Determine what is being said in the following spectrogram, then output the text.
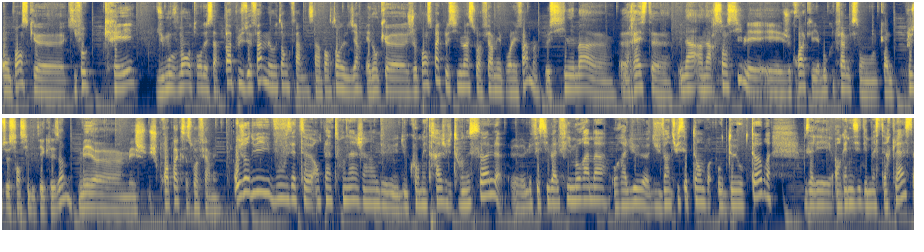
on pense que qu'il faut créer du mouvement autour de ça. Pas plus de femmes, mais autant que femmes. C'est important de le dire. Et donc, euh, je pense pas que le cinéma soit fermé pour les femmes. Le cinéma euh, reste euh, un art sensible et, et je crois qu'il y a beaucoup de femmes qui, sont, qui ont plus de sensibilité que les hommes. Mais, euh, mais je, je crois pas que ça soit fermé. Aujourd'hui, vous êtes en plein tournage hein, du, du court-métrage du Tournesol. Euh, le festival Filmorama aura lieu du 28 septembre au 2 octobre. Vous allez organiser des masterclass.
